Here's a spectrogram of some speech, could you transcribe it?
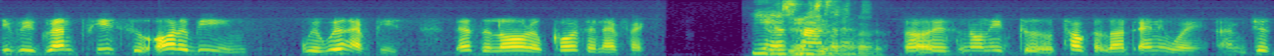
If we grant peace to other beings, we will have peace. That's the law of cause and effect. Yes, Master. So there's no need to talk a lot anyway. I'm just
